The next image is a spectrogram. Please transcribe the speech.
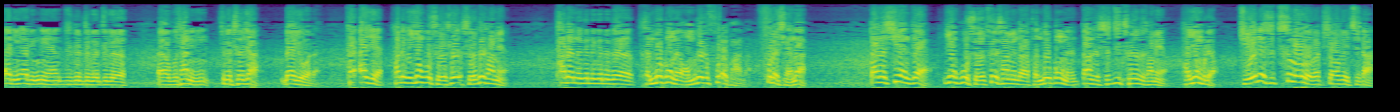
二零二零年这个这个这个。呃，五三零这个车价卖给我的，它而且它这个用户手册手册上面，它的那个那个那个很多功能我们都是付了款的，付了钱的，但是现在用户手册上面的很多功能，但是实际车子上面它用不了，绝对是赤裸裸的消费欺诈。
